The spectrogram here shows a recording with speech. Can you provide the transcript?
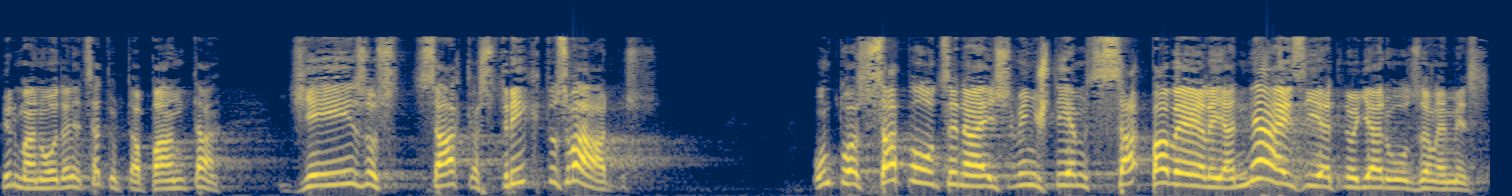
pirmā nodaļa, ceturtā pantā Jēzus saka striktus vārdus. Un to sapulcinājis viņš tiem pavēlēja neaiziet no Jeruzalemes,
